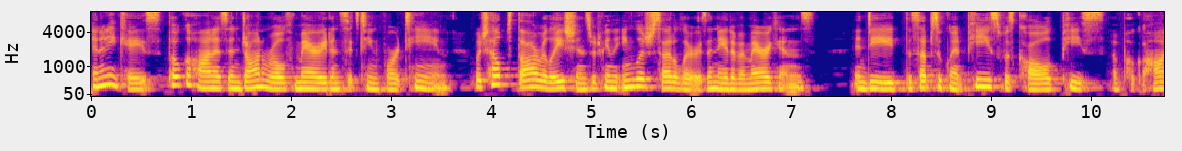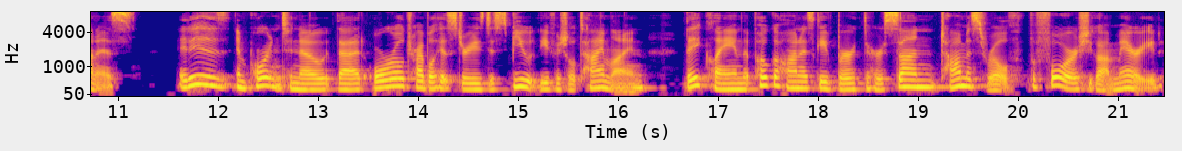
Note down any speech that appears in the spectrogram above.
In any case, Pocahontas and John Rolfe married in 1614, which helped thaw relations between the English settlers and Native Americans. Indeed, the subsequent peace was called Peace of Pocahontas. It is important to note that oral tribal histories dispute the official timeline, they claim that Pocahontas gave birth to her son, Thomas Rolfe, before she got married,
